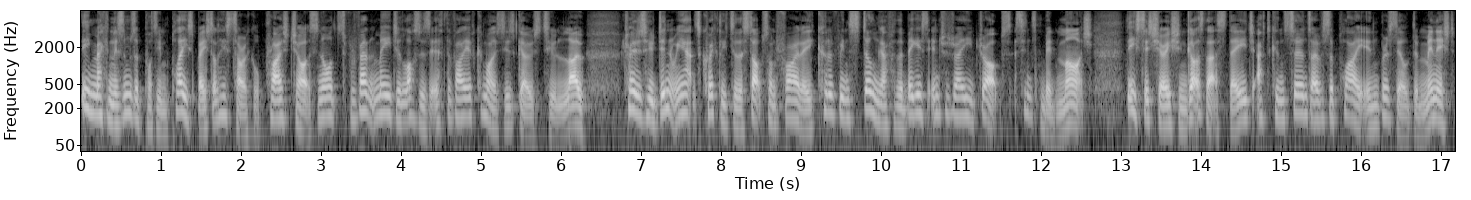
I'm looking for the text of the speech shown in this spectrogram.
The mechanisms are put in place based on historical price charts in order to prevent major losses if the value of commodities goes too low. Traders who didn't react quickly to the stops on Friday could have been stung after the biggest intraday drops since mid March. The situation got to that stage after concerns over supply in Brazil diminished,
